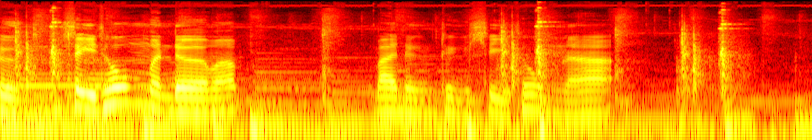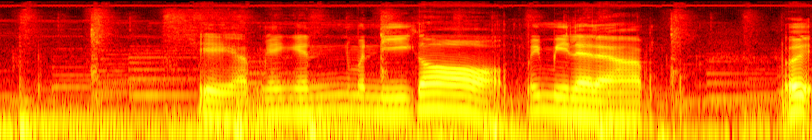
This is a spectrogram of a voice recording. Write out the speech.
ถึงสี่ทุ่มเหมือนเดิมครับบ่ายหนึ่งถึงสี่ทุ่มนะฮะโอเคครับงั้นวันนี้ก็ไม่มีอะไรแล้วครับเอ้ย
